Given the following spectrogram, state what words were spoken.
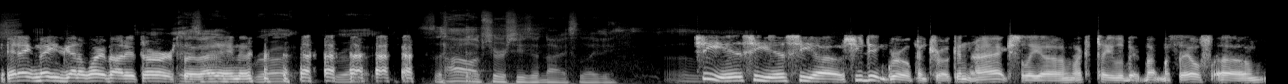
right. It ain't me he's got to worry about, it's her. So that ain't it. right, right. So, Oh, I'm sure she's a nice lady. She is. She is. She uh she didn't grow up in trucking. I actually uh I could tell you a little bit about myself. Um,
